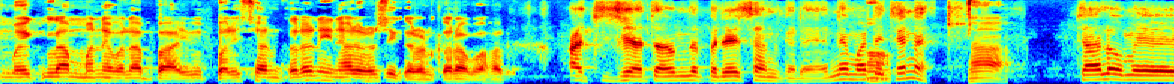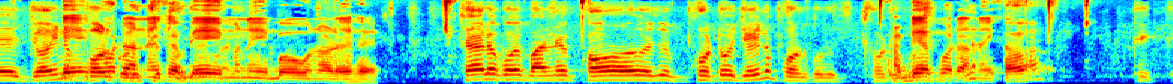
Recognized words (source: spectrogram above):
મોકલા મને વાલા ભાઈ પરેશાન કરે ને એના રસીકરણ કરાવવા હારું. અચ્છા તમને પરેશાન કરે. એને માટે છે ને? હા. ચાલો મેં જોઈને ફોન કરું છું બે મને બહુ નડે છે. ચાલો કોઈ બાને ફોટો જોઈને ફોન કરું થોડી બે ફોટા નાખ્યા હો. ઠીક ઠીક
